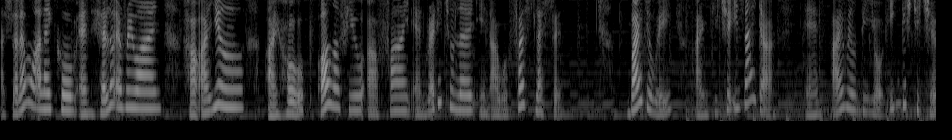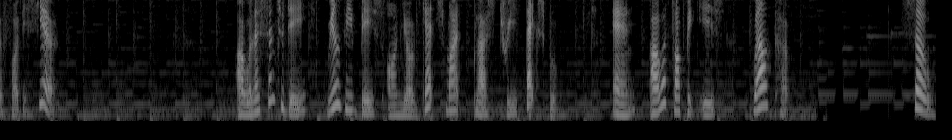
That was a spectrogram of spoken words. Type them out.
Assalamualaikum and hello everyone. How are you? I hope all of you are fine and ready to learn in our first lesson. By the way, I'm teacher Izzaida and I will be your English teacher for this year. Our lesson today will be based on your Get Smart Plus 3 textbook and our topic is welcome. So,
